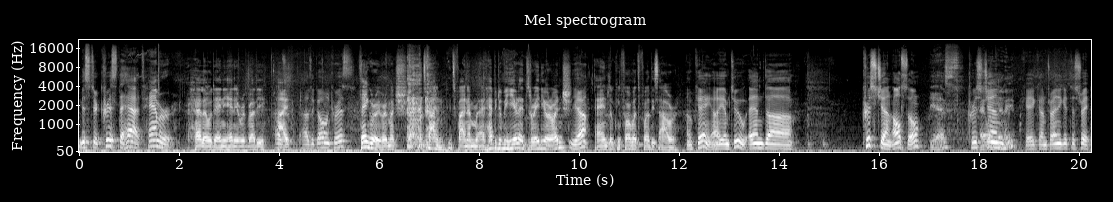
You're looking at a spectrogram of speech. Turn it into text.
Mr. Chris the Hat Hammer. Hello, Danny. Hey, everybody. How's Hi. It, how's it going, Chris? Thank you very much. it's fine. It's fine. I'm uh, happy to be here at Radio Orange Yeah. and looking forward for this hour. Okay, I am too. And uh, Christian also. Yes. Christian. Hello, Okay, I'm trying to get this straight.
